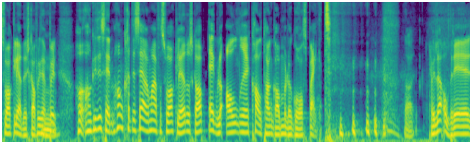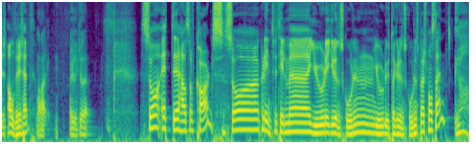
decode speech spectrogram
svak lederskap, f.eks. Mm. Han, han, kritiserer, han kritiserer meg for svak lederskap. Jeg ville aldri kalt han gammel og gåsprengt. Nei, Det ville aldri, aldri skjedd. nei, jeg gjør ikke det. Så etter House of Cards så klinte vi til med jul i grunnskolen, jul ut av grunnskolen, spørsmålstegn. Ja.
